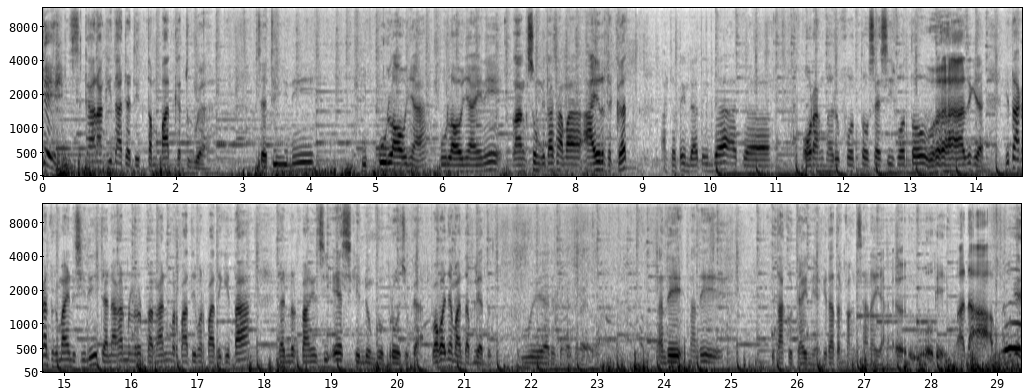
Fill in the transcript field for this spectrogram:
Oke, sekarang kita ada di tempat kedua. Jadi ini di pulaunya, pulaunya ini langsung kita sama air deket. Ada tenda-tenda, ada orang baru foto sesi foto. Wah, asik ya. Kita akan bermain di sini dan akan menerbangkan merpati-merpati kita dan nerbangin si es gendong GoPro juga. Pokoknya mantap lihat tuh. Wih, ada cewek-cewek. Nanti nanti kita godain ya, kita terbang di sana ya. Oke, mantap. Oke,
